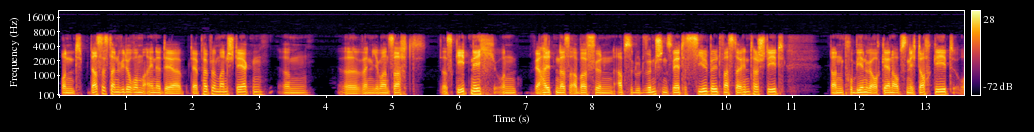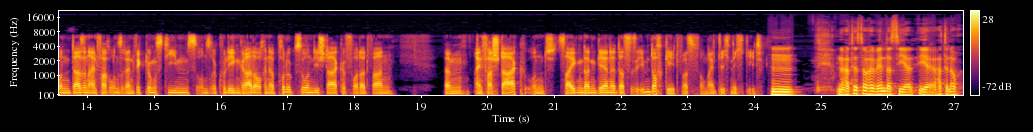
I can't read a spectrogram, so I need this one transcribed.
Und das ist dann wiederum eine der, der Pöppelmann-Stärken. Ähm, äh, wenn jemand sagt, das geht nicht und wir halten das aber für ein absolut wünschenswertes Zielbild, was dahinter steht, dann probieren wir auch gerne, ob es nicht doch geht. Und da sind einfach unsere Entwicklungsteams, unsere Kollegen gerade auch in der Produktion, die stark gefordert waren, ähm, einfach stark und zeigen dann gerne, dass es eben doch geht, was vermeintlich nicht geht. Hm. Und du hattest auch erwähnt, dass ihr, ihr hattet auch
